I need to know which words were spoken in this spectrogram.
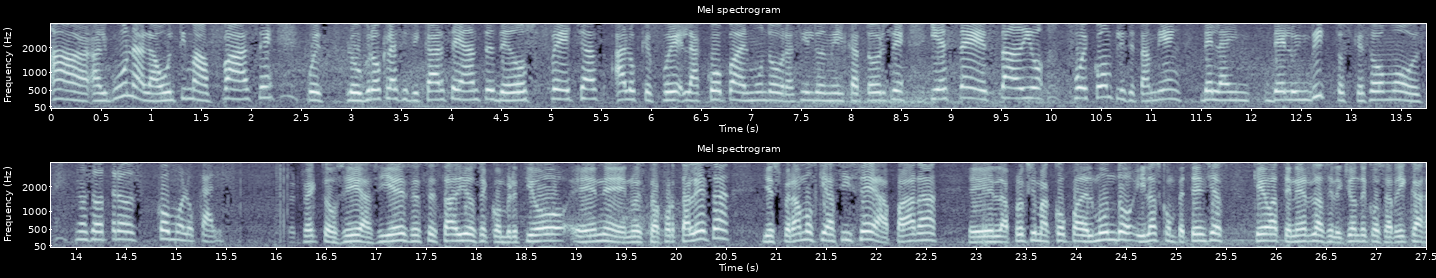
alguna, la última fase pues logró clasificarse antes de dos fechas a lo que fue la Copa del Mundo Brasil 2014 y este estadio fue cómplice también de la de lo invictos que somos nosotros como locales. Perfecto, sí, así es. Este estadio se convirtió en eh, nuestra fortaleza y esperamos que así sea para eh, la próxima Copa del Mundo y las competencias que va a tener la selección de Costa Rica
